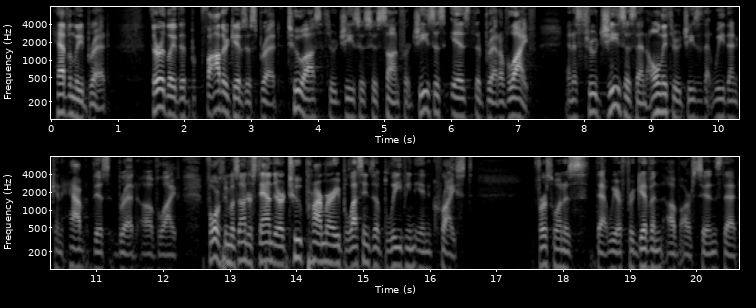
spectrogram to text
heavenly bread. Thirdly, the Father gives this bread to us through Jesus, his Son, for Jesus is the bread of life. And it's through Jesus, then, only through Jesus, that we then can have this bread of life. Fourth, we must understand there are two primary blessings of believing in Christ. First one is that we are forgiven of our sins, that,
